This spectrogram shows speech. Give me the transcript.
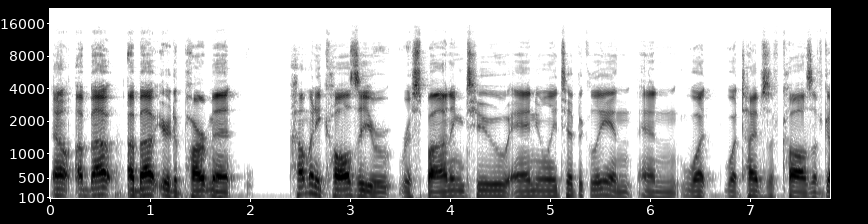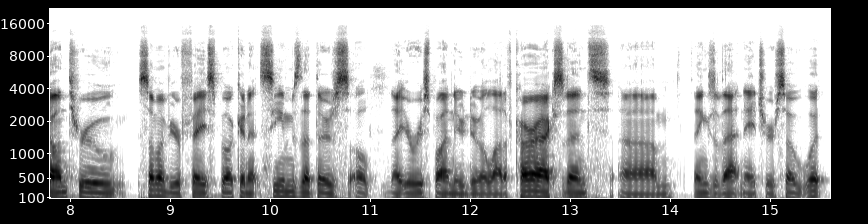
Now about about your department, how many calls are you responding to annually typically, and and what what types of calls? I've gone through some of your Facebook, and it seems that there's a, that you're responding to a lot of car accidents, um, things of that nature. So what?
